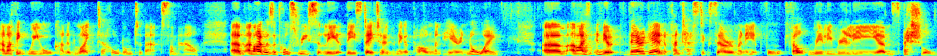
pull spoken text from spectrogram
and I think we all kind of like to hold on to that somehow. Um, and I was, of course, recently at the state opening of Parliament here in Norway, um, and I, you know, there again, a fantastic ceremony. It felt really, really um, special.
